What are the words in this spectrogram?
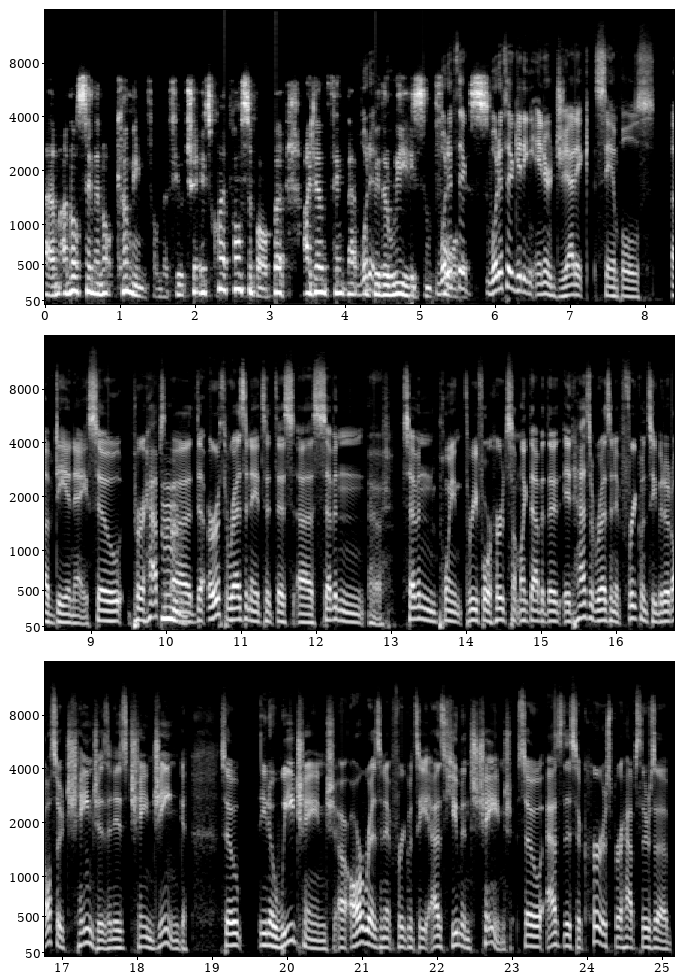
Um, I'm not saying they're not coming from the future. It's quite possible, but I don't think that What would if- be the reason for What if they're this. what if they're getting energetic samples of DNA. So perhaps Hmm. uh, the Earth resonates at this uh, seven uh, seven point three four hertz, something like that. But the, it has a resonant frequency, but it also changes and is changing. So you know we change uh, our resonant frequency as humans change. So as this occurs, perhaps there's a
